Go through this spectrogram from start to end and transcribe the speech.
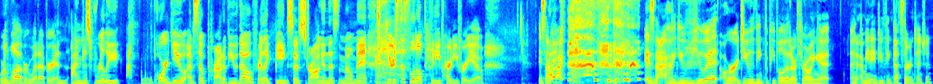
or love or whatever and i'm mm. just really poor you i'm so proud of you though for like being so strong in this moment here's this little pity party for you Is that how Is that how you view it or do you think the people that are throwing it I I mean, do you think that's their intention?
